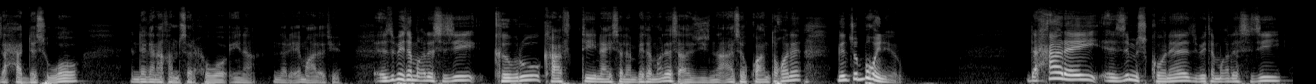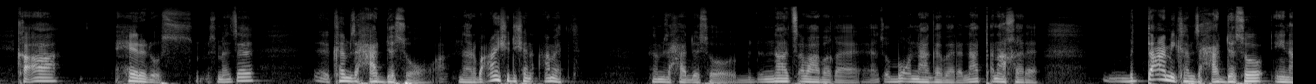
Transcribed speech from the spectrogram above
ዝሓደስዎ እንደገና ከም ዝሰርሕዎ ኢና ንርኢ ማለት እዩ እዚ ቤተ መቅደስ እዚ ክብሩ ካብቲ ናይ ሰለም ቤተ መቅደስ ኣዝዩ ዝነኣሰ እኳ እንተኾነ ግን ፅቡቅ እዩ ነይሩ ደሓረይ እዚ ምስ ኮነ እዚ ቤተ መቅደስ እዚ ከዓ ሄሮዶስ ምስ መፀ ከም ዝሓደሶ ንኣርባዓን ሽዱሽተን ዓመት ከም ዝሓደሶ እናፀባበቐ ፅቡቕ እናገበረ እናጠናኸረ ብጣዕሚ ከም ዝሓደሶ ኢና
